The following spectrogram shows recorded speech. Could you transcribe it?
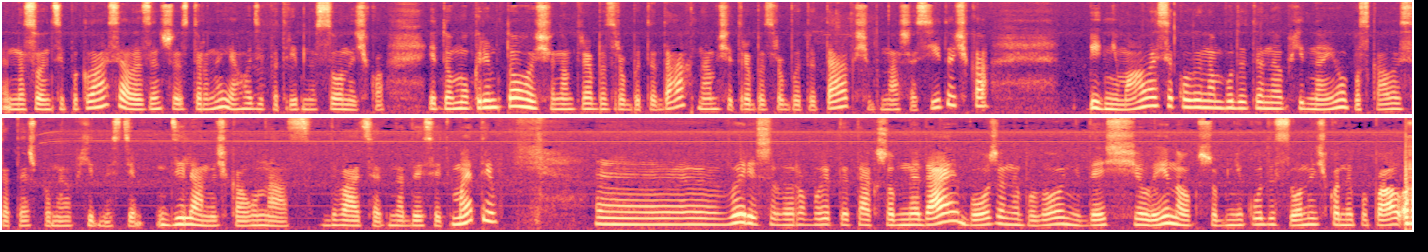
на сонці пеклася, але з іншої сторони ягоді потрібно сонечко. І тому, крім того, що нам треба зробити дах, нам ще треба зробити так, щоб наша сіточка піднімалася, коли нам буде необхідна, і опускалася теж по необхідності. Діляночка у нас 20 на 10 метрів. Е, Вирішили робити так, щоб, не дай Боже, не було ніде щілинок, щоб нікуди сонечко не попало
